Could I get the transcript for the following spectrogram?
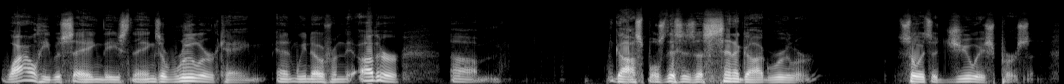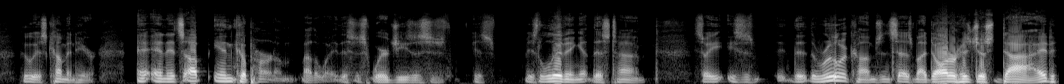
while he was saying these things, a ruler came, and we know from the other um, gospels this is a synagogue ruler, so it's a Jewish person who is coming here, and, and it's up in Capernaum. By the way, this is where Jesus is is is living at this time. So he, he says, the, the ruler comes and says, My daughter has just died,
